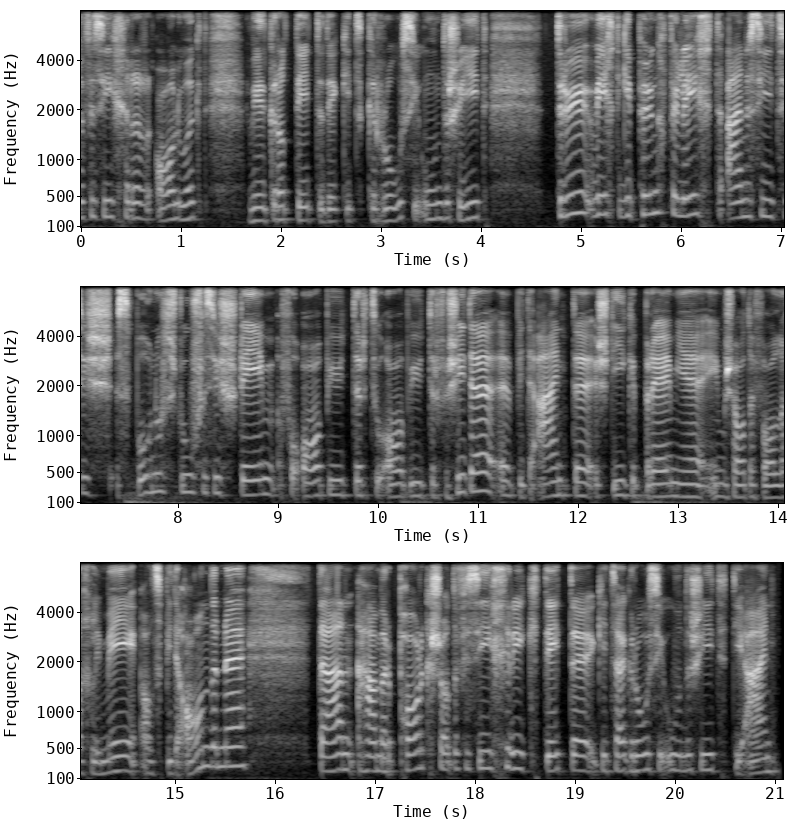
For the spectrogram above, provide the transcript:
der Versicherer anschaut, weil gerade dort, dort gibt es grosse Unterschiede. Drei wichtige Punkte vielleicht. Einerseits ist das Bonusstufensystem von Anbieter zu Anbieter verschieden. Äh, bei den einen steigen Prämien im Schadenfall ein bisschen mehr als bei den anderen. Dann haben wir Parkschadenversicherung. Dort äh, gibt es auch grosse Unterschiede. Die einen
